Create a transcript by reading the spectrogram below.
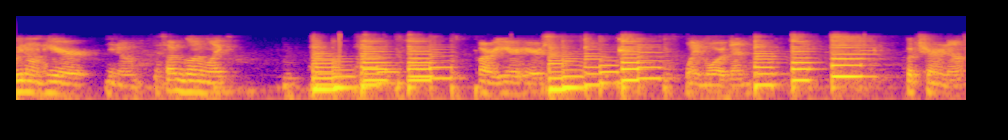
we don't hear, you know, if I'm going like our ear hears way more than but sure enough,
